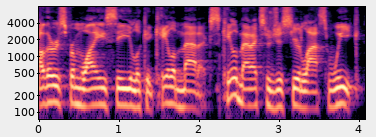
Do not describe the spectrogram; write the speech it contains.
Others from YEC, you look at Caleb Maddox. Caleb Maddox was just here last week.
